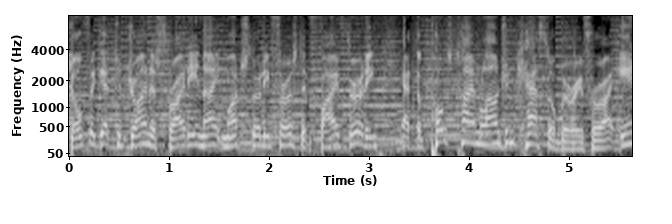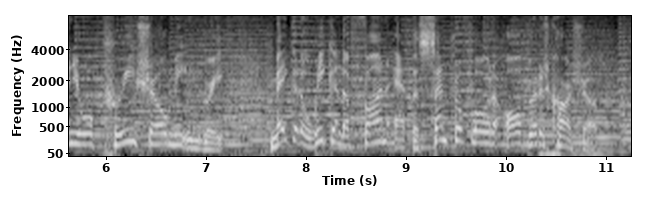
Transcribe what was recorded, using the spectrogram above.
Don't forget to join us Friday night, March 31st at 5:30 at the Post Time Lounge in Casselberry for our annual pre-show meet and greet. Make it a weekend of fun at the Central Florida All British Car Show.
